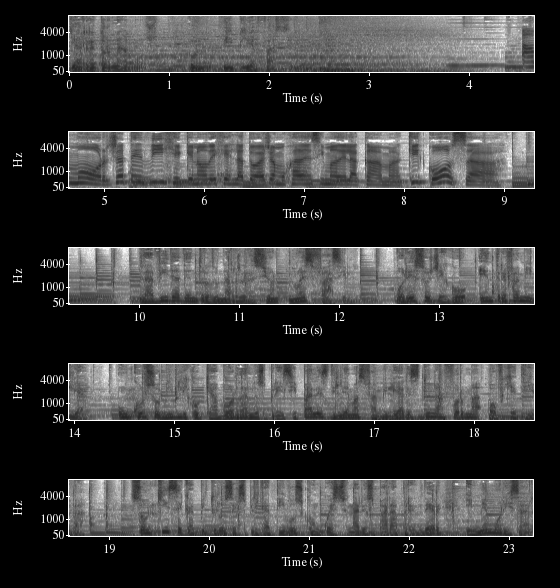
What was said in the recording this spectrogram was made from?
Ya retornamos con Biblia Fácil. Amor, ya te dije que no dejes la toalla mojada encima de la cama. ¿Qué cosa? La vida dentro de una relación no es fácil. Por eso llegó Entre Familia, un curso bíblico que aborda los principales dilemas familiares de una forma objetiva. Son 15 capítulos explicativos con cuestionarios para aprender y memorizar.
